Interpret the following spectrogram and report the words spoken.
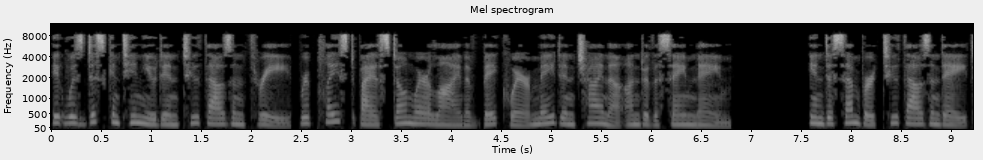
It was discontinued in 2003, replaced by a stoneware line of bakeware made in China under the same name. In December 2008,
